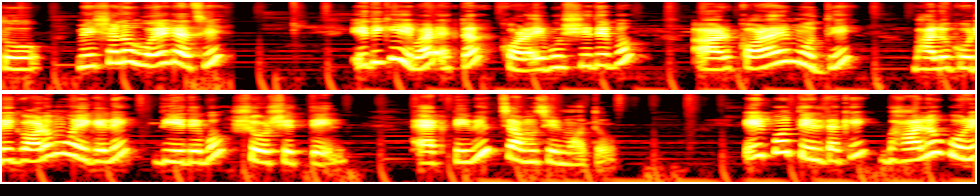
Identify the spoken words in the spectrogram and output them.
তো মেশানো হয়ে গেছে। এদিকে এবার একটা কড়াই বসিয়ে দেব। আর কড়াইয়ের মধ্যে ভালো করে গরম হয়ে গেলে দিয়ে দেব সর্ষের তেল, এক টেবিল চামচের মতো। এরপর তেলটাকে ভালো করে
